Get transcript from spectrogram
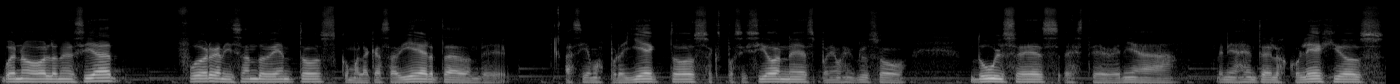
Bueno, la universidad fue organizando eventos como la Casa Abierta, donde hacíamos proyectos, exposiciones, poníamos incluso dulces, este, venía, venía gente de los colegios,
